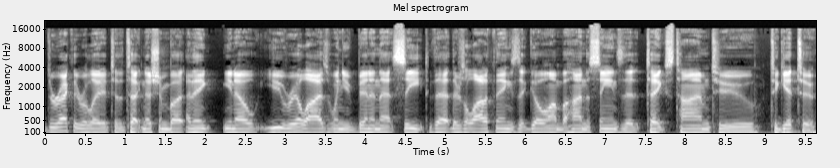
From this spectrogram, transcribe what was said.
directly related to the technician, but I think, you know, you realize when you've been in that seat that there's a lot of things that go on behind the scenes that it takes time to to get to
